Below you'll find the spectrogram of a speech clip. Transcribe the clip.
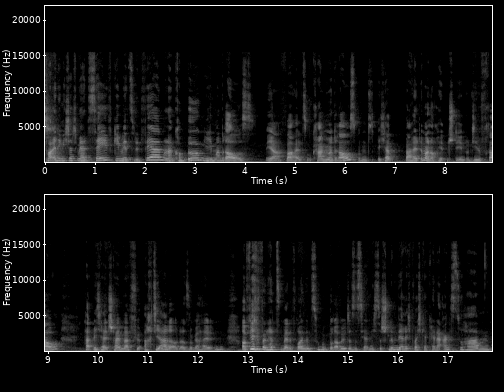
vor allen Dingen, ich dachte mir halt, safe, gehen wir jetzt zu den Pferden und dann kommt irgendjemand raus. Ja, war halt so. Kam jemand raus und ich hab, war halt immer noch hinten stehend und diese Frau hat mich halt scheinbar für acht Jahre oder so gehalten. Auf jeden Fall hat sie meine Freundin zugebrabbelt, dass es ja nicht so schlimm wäre. Ich bräuchte gar keine Angst zu haben.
